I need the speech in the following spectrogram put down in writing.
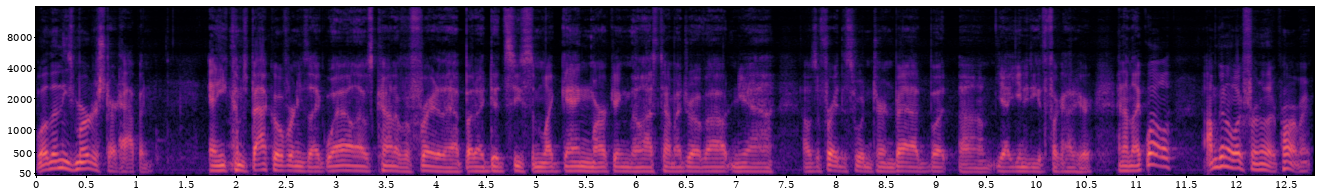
Well, then these murders start happening. And he comes back over and he's like, well, I was kind of afraid of that, but I did see some like gang marking the last time I drove out. And yeah, I was afraid this wouldn't turn bad, but um, yeah, you need to get the fuck out of here. And I'm like, well, I'm to look for another apartment.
